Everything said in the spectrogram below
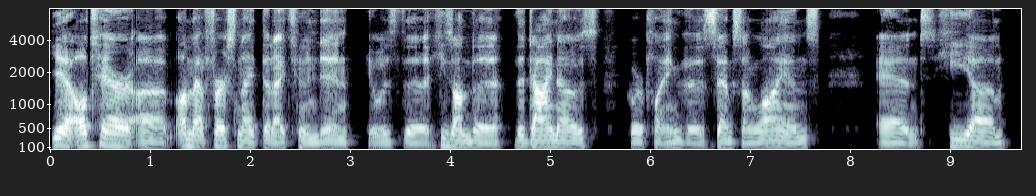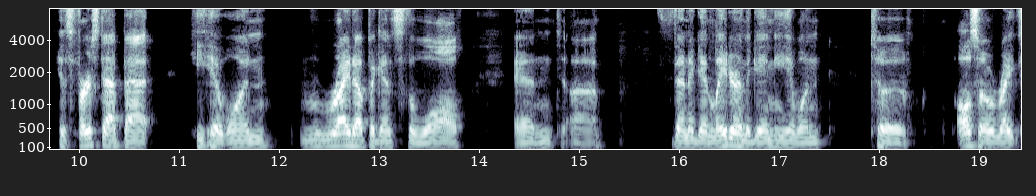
Yeah, Altherr. Uh, on that first night that I tuned in, it was the he's on the the Dinos who are playing the Samsung Lions, and he um his first at bat he hit one right up against the wall, and uh, then again later in the game he hit one to also right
